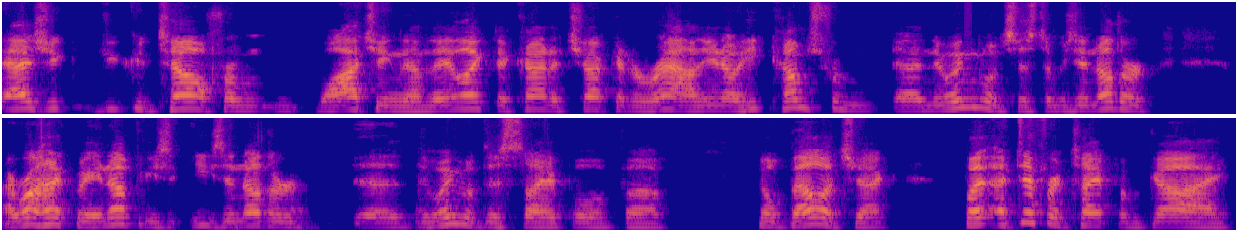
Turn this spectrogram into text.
as you you could tell from watching them, they like to kind of chuck it around. You know, he comes from a New England system. He's another, ironically enough, he's he's another uh, New England disciple of uh, Bill Belichick, but a different type of guy.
